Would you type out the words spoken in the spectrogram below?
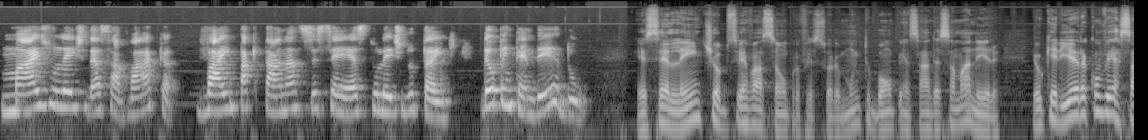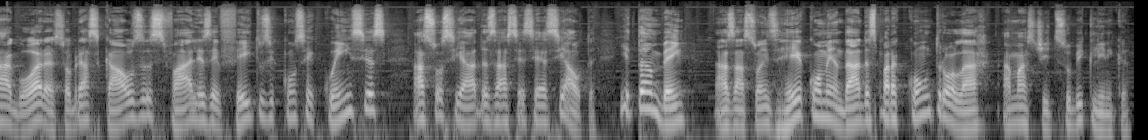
mais o leite dessa vaca vai impactar na CCS do leite do tanque. Deu para entender, Edu? Excelente observação, professora. Muito bom pensar dessa maneira. Eu queria conversar agora sobre as causas, falhas, efeitos e consequências associadas à CCS alta e também as ações recomendadas para controlar a mastite subclínica.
